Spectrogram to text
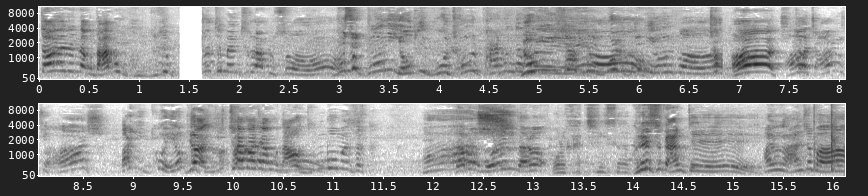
떠야 된다고 나보고 그 무슨 같은 멘트를 하고 있어. 무슨 눈이 여기 뭘 형을 바라본다고 여기 해. 있었어. 뭘 눈이 형을 봐아 진짜. 아, 짜증씨, 아씨. 아니, 이거 에어팟. 야 2차 가자고 나 눈 보면서 아, 나보고 뭐랬는지 알아? 오늘 같이 있어. 그랬어 나한테. 아, 여기 앉아봐.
